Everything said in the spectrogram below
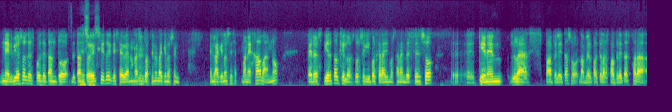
nerviosos después de tanto de tanto éxito y que se vean en una mm. situación en la que no se, en la que no se manejaban, ¿no? Pero es cierto que los dos equipos que ahora mismo están en descenso eh, tienen las papeletas o la mayor parte de las papeletas para,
